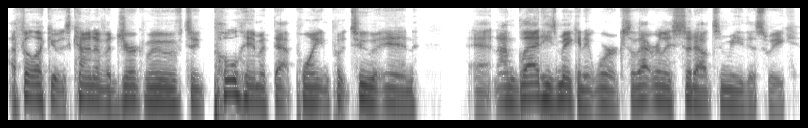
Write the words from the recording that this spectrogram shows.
I felt like it was kind of a jerk move to pull him at that point and put Tua in. And I'm glad he's making it work. So that really stood out to me this week.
